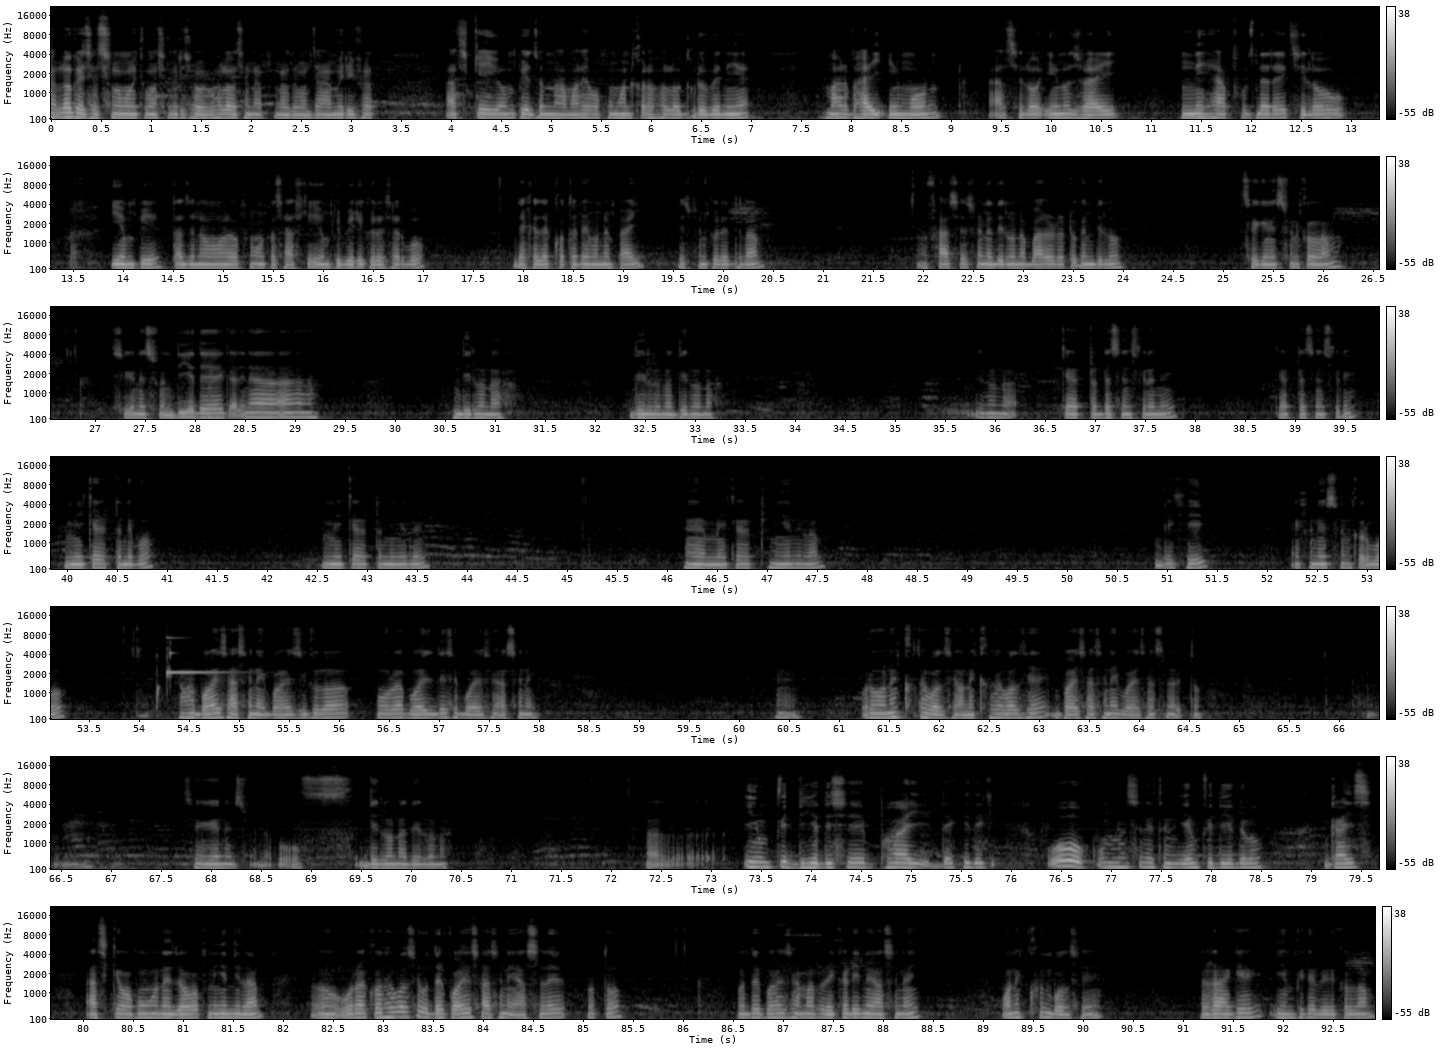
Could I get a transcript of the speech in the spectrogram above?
Hello guys আসসালামু আলাইকুম। আশা করি সবাই ভালো আছেন। আপনাদের মধ্যে আমি রিফাত। আজকে এই এমপির জন্য আমারে অপমান করা হলো গ্রুপে নিয়ে। আমার ভাই ইমন, আর ছিল ইনুজ ভাই, নেহা ফুলদারে ছিল এমপি তার জন্য আমার অপমান কাছে আজকে এমপি বেরি করে ছাড়বো। দেখা যাক কত ডায়মন্ডে পাই। স্পেন্ড করে দিলাম। ফার্স্ট স্পেনে দিল না, বারোটা টোকেন দিল। সেকেন্ড স্পেন্ড করলাম। সেকেন্ড স্পেন্ড দিয়ে দে, গাড়ি না। দিল না দিল না দিল না দিল না। ক্যারেক্টারটা চেঞ্জ করে নেই ক্যারেক্টার চেঞ্জ করি। মি ক্যারেক্টার নেব। মি ক্যারেক্টার নিয়ে এলে হ্যাঁ মি ক্যারেক্টার নিয়ে নিলাম। দেখি এখন স্পেন্ড করব। আমার বয়স আসে নাই, বয়সগুলো, ওরা বয়স দিয়েছে, বয়সে আসে নাই। হ্যাঁ ওরা অনেক কথা বলছে, অনেক কথা বলছে, বয়স আসে নাই, বয়স আসলে হয়তো। সেকেন্ড ওফ দিল না দিল না। আর এমপি দিয়ে দিছে, ভাই, দেখি দেখি। ও কমলা শ্রেণি এমপি দিয়ে দিল? গাইস আজকে অপমানে জবাব নিয়ে নিলাম। ওরা কথা বলছে, ওদের বয়স আসে নাই, আসলে হতো। ওদের বয়স আমার রেকর্ডিংয়ে আসে নাই। অনেকক্ষণ বলছে। রাগে এমপিটা বের করলাম।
